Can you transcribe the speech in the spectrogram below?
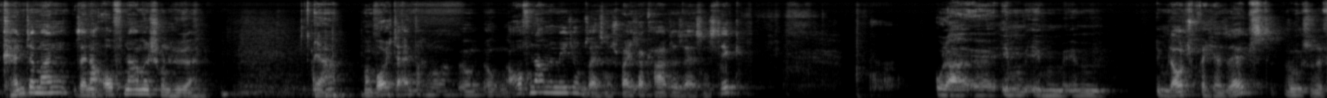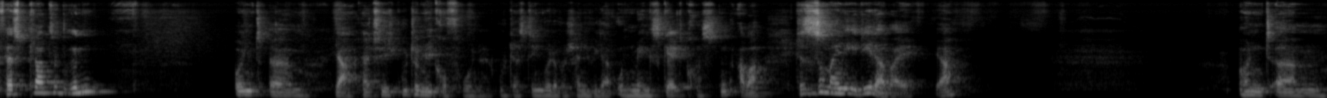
könnte man seine Aufnahme schon hören. Ja, man bräuchte einfach nur irgendein Aufnahmemedium, sei es eine Speicherkarte, sei es ein Stick. oder äh, im, im, im, im Lautsprecher selbst irgend so eine Festplatte drin. Und ähm, ja, natürlich gute Mikrofone. Gut, das Ding würde wahrscheinlich wieder Unmengen Geld kosten, aber das ist so meine Idee dabei, ja. Und ähm,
